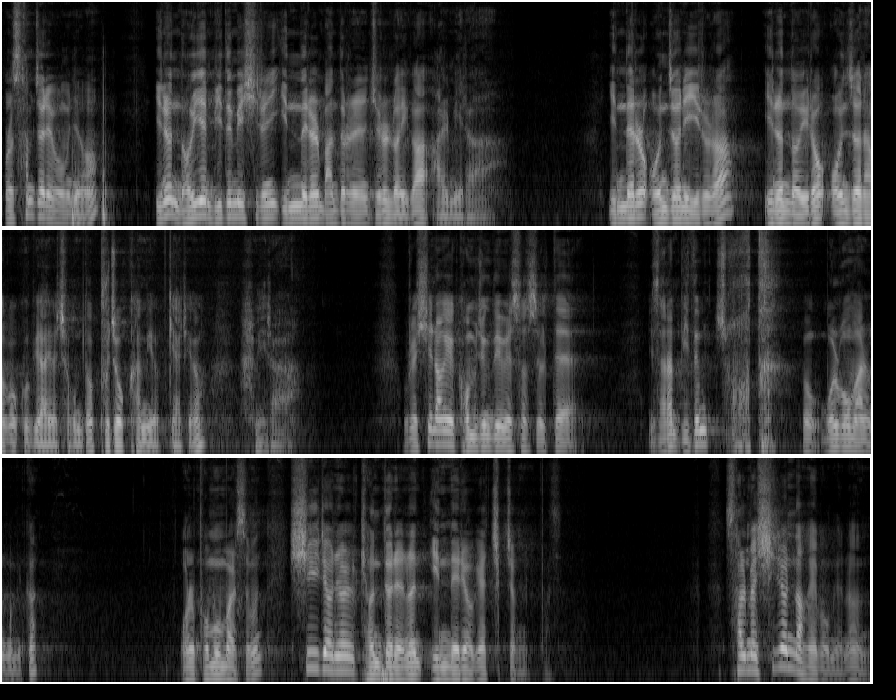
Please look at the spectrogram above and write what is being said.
오늘 3절에 보면요. 이는 너희의 믿음이 실현이 인내를 만들어내는 줄을 너희가 알미라. 인내를 온전히 이루라 이는 너희로 온전하고 구비하여 조금 더 부족함이 없게 하려 함이라. 우리가 신앙의 검증대회에 섰을 때 이 사람 믿음 좋다. 뭘 보면 하는 겁니까? 오늘 본문 말씀은 시련을 견뎌내는 인내력의 측정입니다. 삶의 시련 당해 보면은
